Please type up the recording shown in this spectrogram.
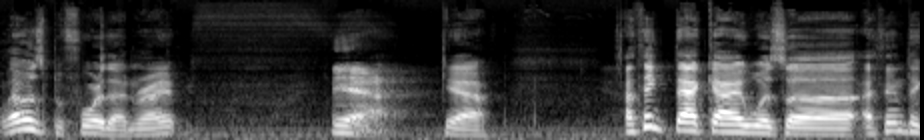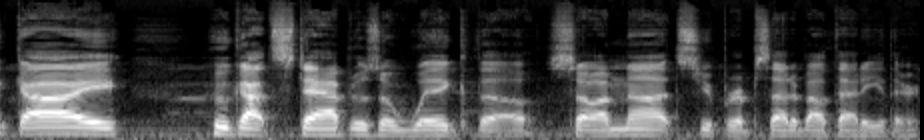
That was before then, right? Yeah. Yeah, I think that guy was a I think the guy who got stabbed was a Whig, though, so I'm not super upset about that either.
